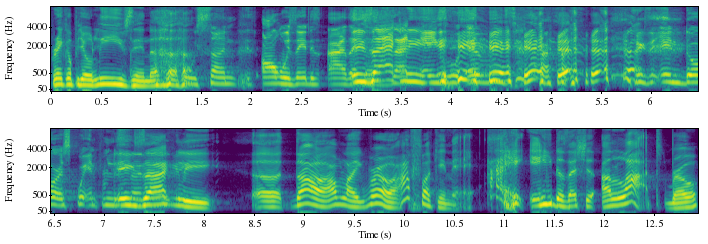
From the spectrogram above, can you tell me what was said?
rake up your leaves and uh, Whose son is always in his eyes. At Exactly. Exact angle every time. Indoors squinting from the sun. exactly. Uh, dog, I'm like, bro, I fucking, I hate. He does that shit a lot, bro,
